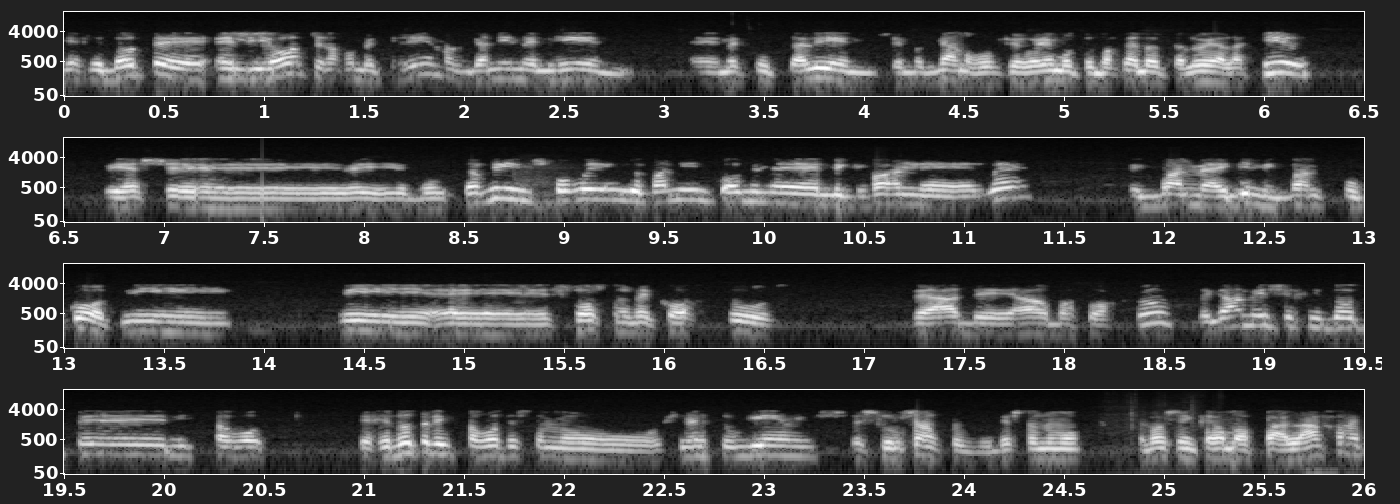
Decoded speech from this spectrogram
יחידות עיליות שאנחנו מכירים, מזגנים עיליים, אה, מפוצלים, שמזגן שרואים אותו בחדר תלוי על הקיר, ויש אה, מוצבים, שחורים, לבנים, כל מיני מגוון אה, זה, מגוון מעידים, מגוון תפוקות, משלושת רבעי כוח סוס ועד ארבע כוח סוס, וגם יש יחידות נסתרות. יחידות הנסתרות יש לנו שני סוגים, שלושה סוגים, יש לנו דבר שנקרא מפה לחץ,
